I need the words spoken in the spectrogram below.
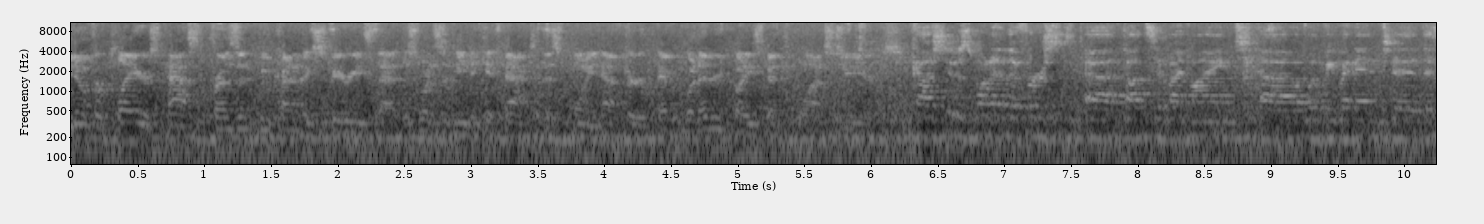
you know, for players past and present who kind of experienced that, just what does it mean to get back to this point after every, what everybody's been through the last two years? Gosh, it was one of the first uh, thoughts in my mind uh, when we went into the,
